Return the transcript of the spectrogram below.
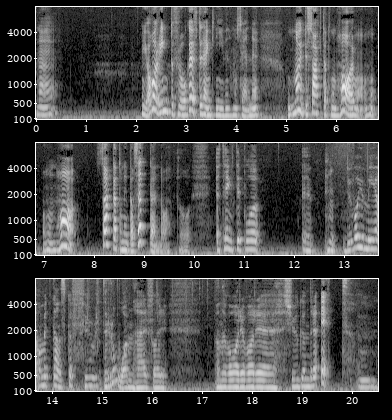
Nej. Men jag har ringt och frågat efter den kniven hos henne. Hon har inte sagt att hon har. Hon, hon har sagt att hon inte har sett den då. Ja, jag tänkte på... Eh, du var ju med om ett ganska fult rån här för... Ja, när var det? Var det 2001? Mm,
